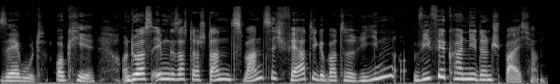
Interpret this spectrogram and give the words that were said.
Sehr gut, okay. Und du hast eben gesagt, da standen 20 fertige Batterien. Wie viel können die denn speichern?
